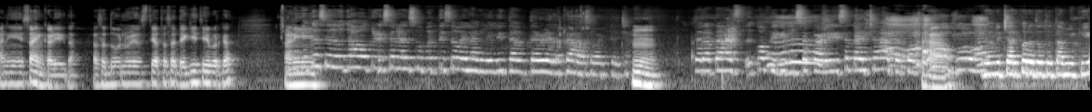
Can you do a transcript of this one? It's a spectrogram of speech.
आणि सायंकाळी एकदा. असं दोन वेळेस ती आता सध्या घेते बरं का. ते आणि कसं गावाकडे सगळ्यांसोबत ते सवय लागलेली त्या त्या वेळेला प्यावंसं वाटायच्या हम्म. तर आता आज कॉफी घेतली सकाळी. सकाळच्या हा. विचार करत होतो आम्ही की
